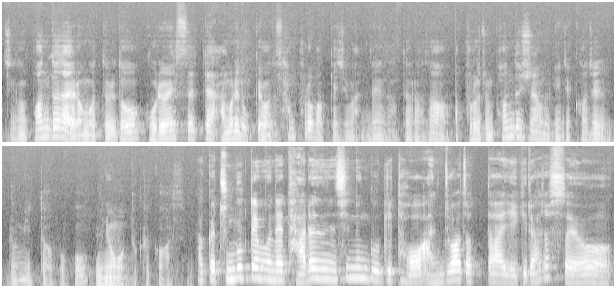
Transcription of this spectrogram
지금 펀드나 이런 것들도 고려했을 때 아무리 높게 봐도 3%밖에 지금 안 되는 상태라서 앞으로 좀 펀드 시장도 굉장히 커질 룸이 있다 보고 운용업도 클 것 같습니다. 아까 중국 때문에 다른 신흥국이 더 안 좋아졌다 얘기를 하셨어요.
